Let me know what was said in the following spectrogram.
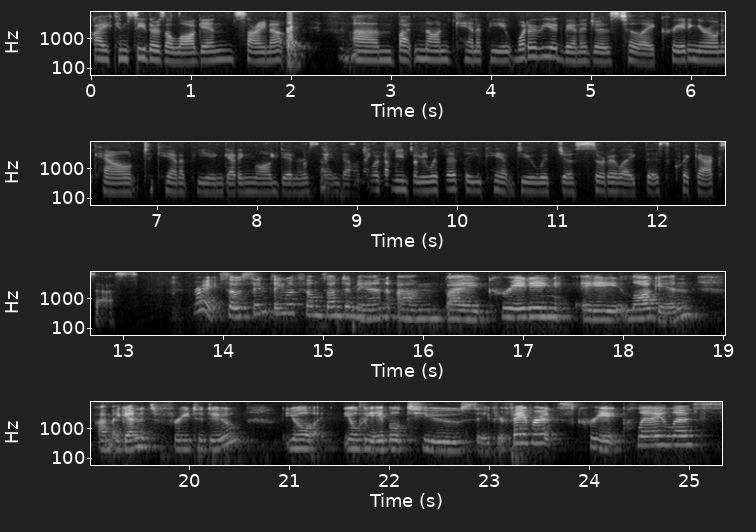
I can see there's a login sign up Mhm. um, button on Kanopy. What are the advantages to like creating your own account to Kanopy and getting logged in or signed up? What can you do with it that you can't do with just sort of like this quick access? Right. So same thing with Films on Demand. Um, by creating a login, um, again, it's free to do. You'll you'll be able to save your favorites, create playlists.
